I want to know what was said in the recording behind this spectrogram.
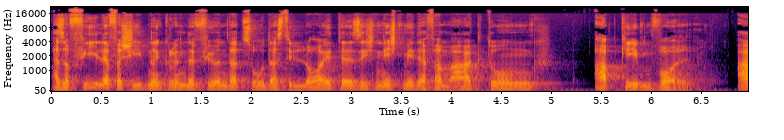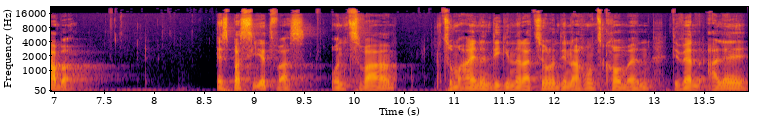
Also viele verschiedene Gründe führen dazu, dass die Leute sich nicht mit der Vermarktung abgeben wollen. Aber es passiert was. Und zwar zum einen die Generationen, die nach uns kommen, die werden alle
